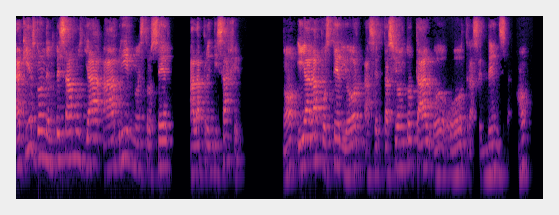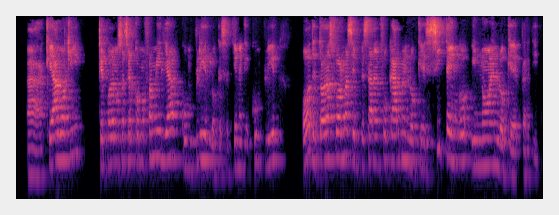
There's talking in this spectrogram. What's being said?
Aquí es donde empezamos ya a abrir nuestro ser al aprendizaje, ¿no? Y a la posterior aceptación total o, trascendencia, ¿no? Ah, ¿Qué hago aquí? ¿Qué podemos hacer como familia? Cumplir lo que se tiene que cumplir o de todas formas empezar a enfocarme en lo que sí tengo y no en lo que he perdido,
